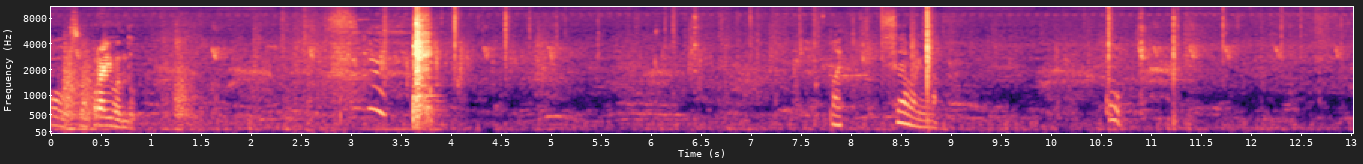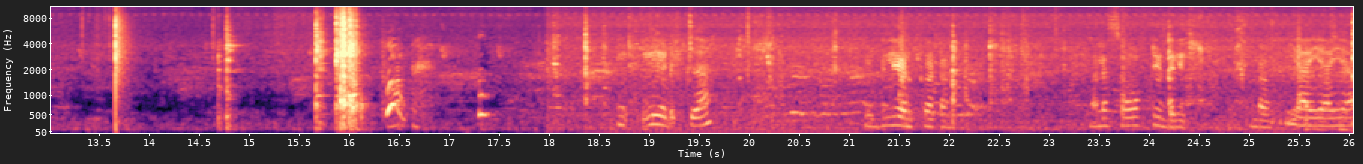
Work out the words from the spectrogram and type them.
ഓ സൂപ്പറായി വന്നു. പച്ച വെള്ളം ഓ, ഇഡ്ഡലി എടുക്കുക ഇഡ്ഡലി എടുക്കുക കേട്ടോ. നല്ല സോഫ്റ്റ് ഇഡ്ഡലി. യാ യാ യാ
